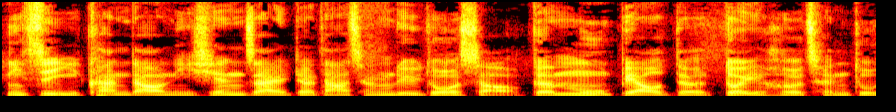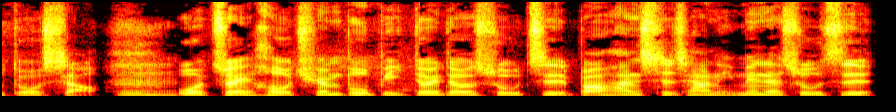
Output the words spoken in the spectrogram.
你自己看到你现在的达成率多少，跟目标的对合程度多少，嗯，我最后全部比对都是数字，包含市场里面的数字，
